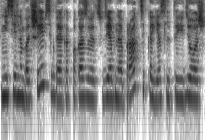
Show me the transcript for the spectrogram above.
не сильно большие всегда, и как показывает судебная практика, если ты идешь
